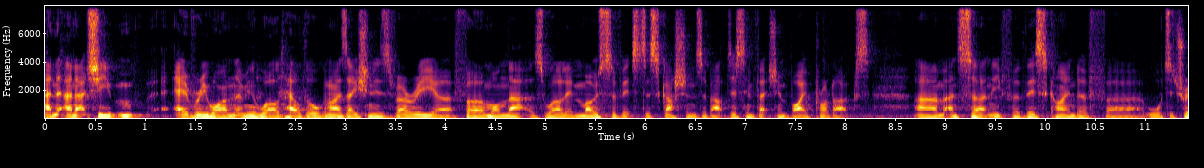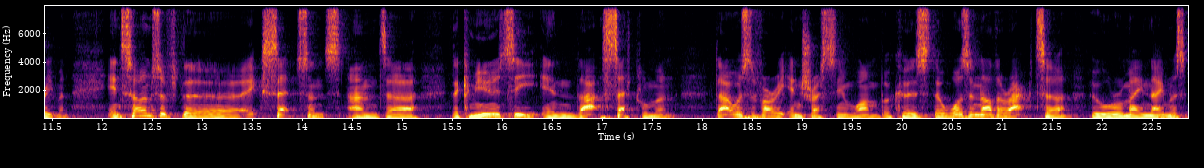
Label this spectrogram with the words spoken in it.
and and actually everyone, I mean the World Health Organization is very uh, firm on that as well in most of its discussions about disinfection byproducts. Um, and certainly for this kind of uh, water treatment. In terms of the acceptance and uh, the community in that settlement, that was a very interesting one because there was another actor who will remain nameless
